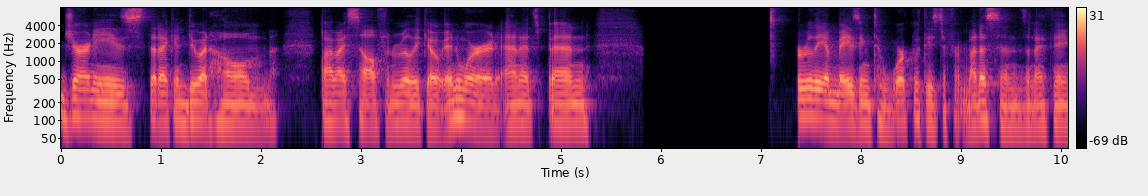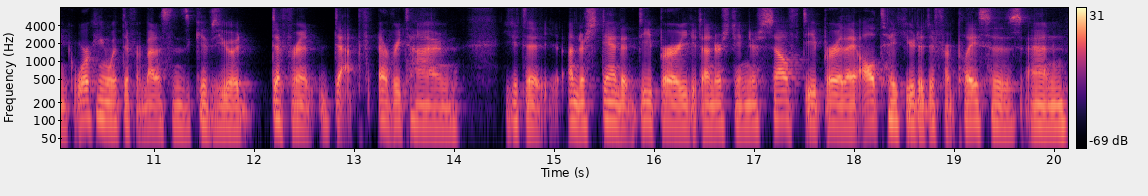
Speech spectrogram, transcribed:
journeys that I can do at home by myself and really go inward. And it's been really amazing to work with these different medicines. And I think working with different medicines gives you a different depth every time. You get to understand it deeper, you get to understand yourself deeper. They all take you to different places. And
